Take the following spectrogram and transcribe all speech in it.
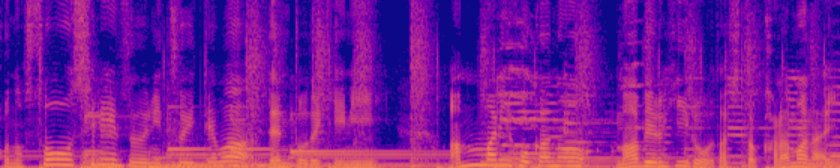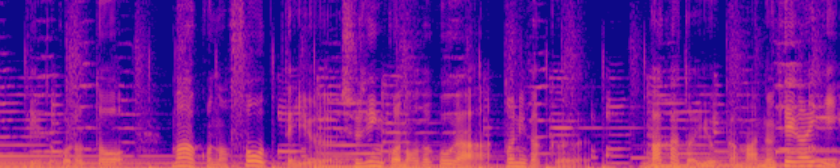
この「ソー」シリーズについては伝統的にあんまり他のマーベルヒーローたちと絡まないっていうところとまあこの「ソー」っていう主人公の男がとにかくバカというか、まあ、抜けがいい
